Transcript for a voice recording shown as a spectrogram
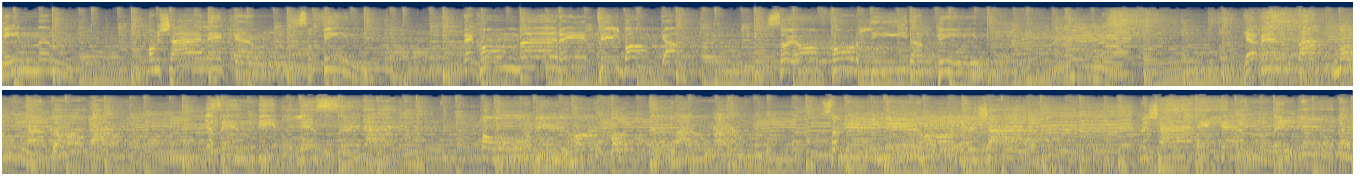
minnen om kärleken så fin. Kärleken den glöder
